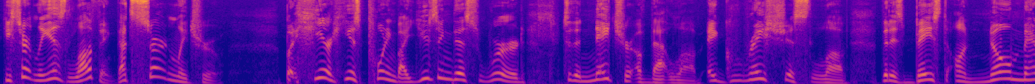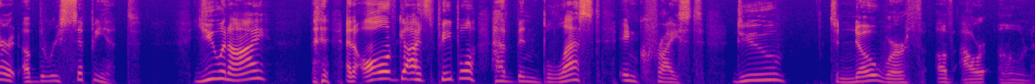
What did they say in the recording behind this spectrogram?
he certainly is loving. That's certainly true. But here he is pointing by using this word to the nature of that love, a gracious love that is based on no merit of the recipient. You and I, and all of God's people, have been blessed in Christ due to no worth of our own.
